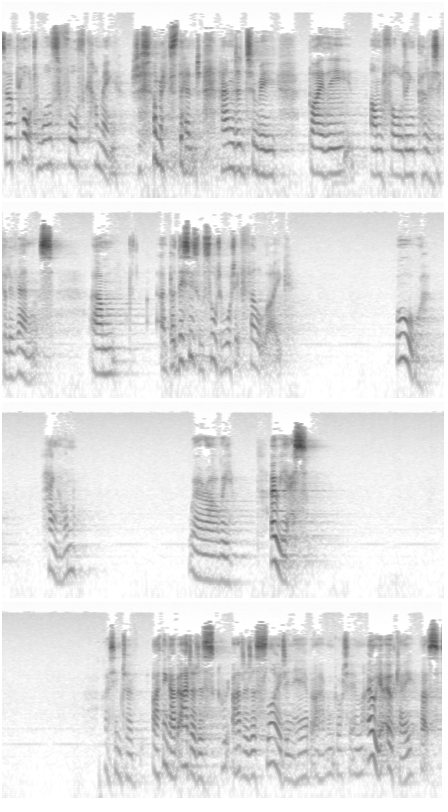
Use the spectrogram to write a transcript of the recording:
So a plot was forthcoming to some extent, handed to me by the unfolding political events. Um, uh, but this is sort of what it felt like. Ooh, hang on. Where are we? Oh, yes. I seem to have I think I've added a, added a slide in here, but I haven't got it Oh, yeah, okay. That's,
